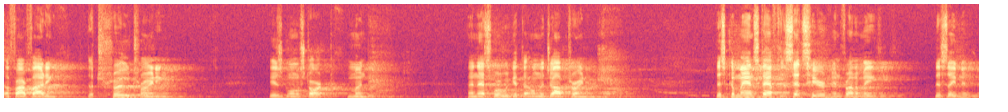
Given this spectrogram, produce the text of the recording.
of firefighting, the true training is going to start Monday. And that's where we get the on the job training. This command staff that sits here in front of me this evening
